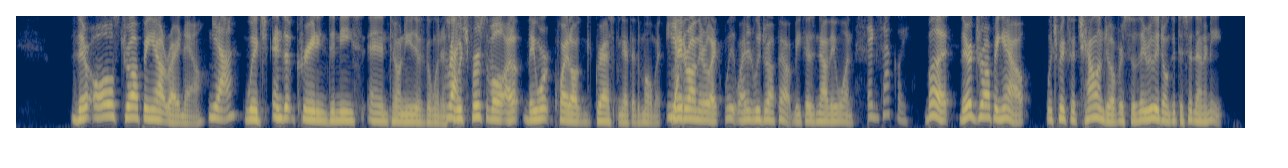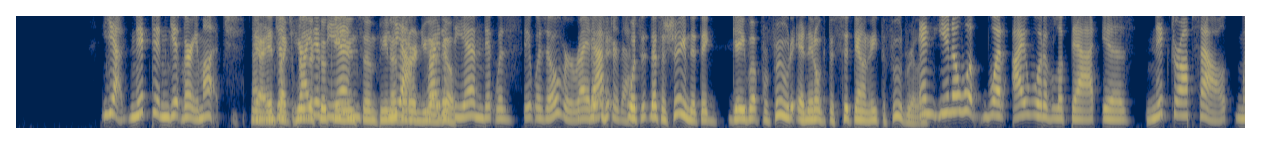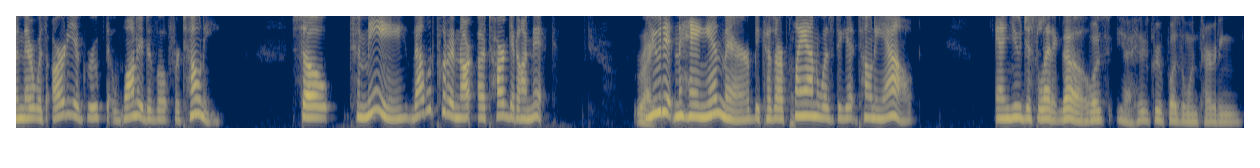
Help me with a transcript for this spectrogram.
they're all dropping out right now, Yeah. which ends up creating Denise and Tony as the winners. Right. Which, first of all, I, they weren't quite all grasping at at the moment. Yeah. Later on, they were like, "Wait, why did we drop out?" Because now they won. Exactly. But they're dropping out, which makes a challenge over, so they really don't get to sit down and eat. Yeah, Nick didn't get very much. I Yeah, mean, it's like here's right a cookie end- and some peanut yeah, butter, and you right gotta go. Right at the end, it was it was over right So, after that. What's that's a shame that they gave up for food and they don't get to sit down and eat the food. Really, And you know what? What I would have looked at is Nick drops out when there was already a group that wanted to vote for Tony. So to me, that would put a, a target on Nick. right? You didn't hang in there because our plan was to get Tony out, and you just let it go. was yeah, his group was the one targeting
